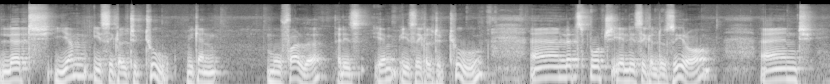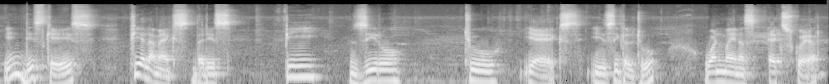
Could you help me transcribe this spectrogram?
let m is equal to 2 we can move further. That is m is equal to 2 and let's put l is equal to 0 and in this case plmx that is p0 2x is equal to 1 minus x square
